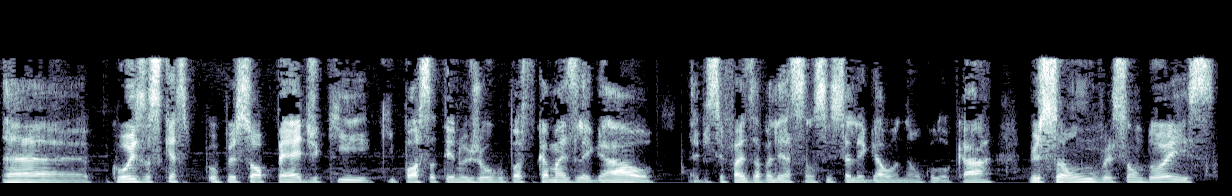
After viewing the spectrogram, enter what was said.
é, coisas que o pessoal pede que, que possa ter no jogo para ficar mais legal. Aí você faz a avaliação se isso é legal ou não colocar. Versão 1, versão 2,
